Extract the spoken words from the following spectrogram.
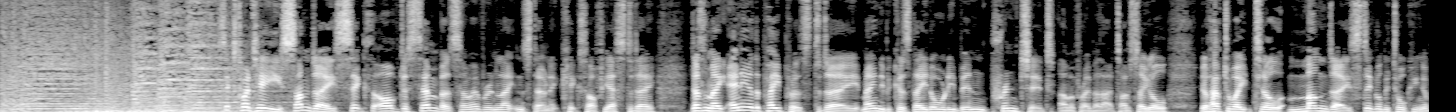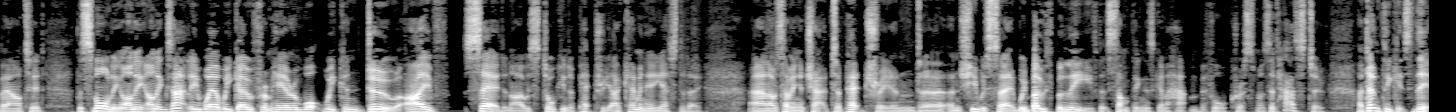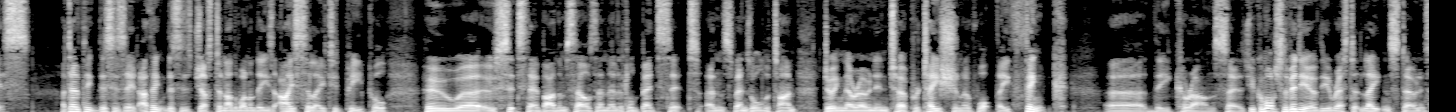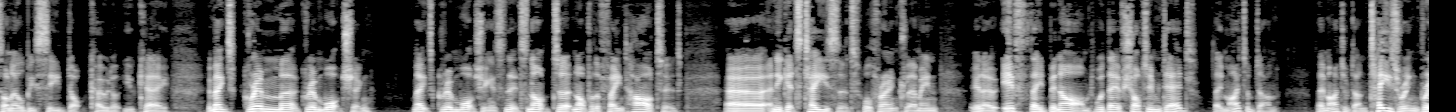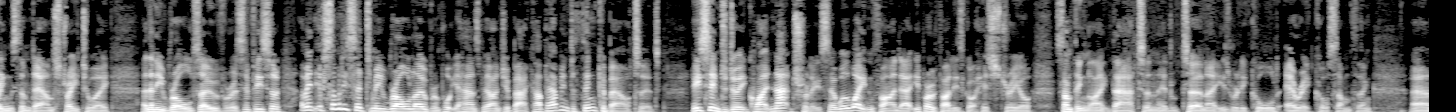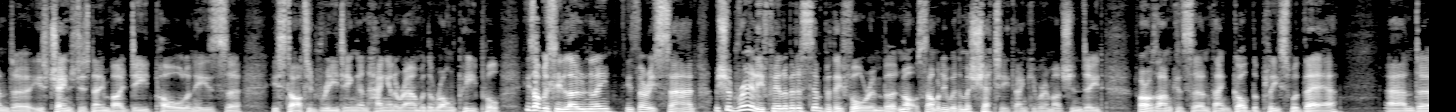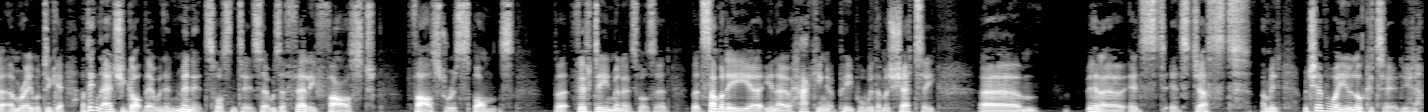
6.20, Sunday, 6th of December. So over in Leytonstone, it kicks off yesterday. It doesn't make any of the papers today, mainly because they'd already been printed, I'm afraid, by that time. So you'll you'll have to wait till Monday. Stig will be talking about it this morning on, on exactly where we go from here and what we can do. I've said, and I was talking to Petrie, I came in here yesterday, and I was having a chat to Petrie, and uh, and she was saying we both believe that something is going to happen before Christmas. It has to. I don't think it's this. I don't think this is it. I think this is just another one of these isolated people who uh, who sits there by themselves in their little bedsit and spends all the time doing their own interpretation of what they think. Uh, the Quran says. You can watch the video of the arrest at Leytonstone. It's on lbc.co.uk. It makes grim, uh, grim watching. Makes grim watching. It's, it's not, uh, not for the faint-hearted. Uh, and he gets tasered. Well, frankly, I mean, you know, if they'd been armed, would they have shot him dead? They might have done. They might have done. Tasering brings them down straight away, and then he rolls over as if he sort of. I mean, if somebody said to me, roll over and put your hands behind your back, I'd be having to think about it. He seemed to do it quite naturally, so we'll wait and find out. You'll probably find he's got history or something like that, and it'll turn out he's really called Eric or something. And uh, he's changed his name by deed poll, and he's uh, he started reading and hanging around with the wrong people. He's obviously lonely. He's very sad. We should really feel a bit of sympathy for him, but not somebody with a machete. Thank you very much indeed. As far as I'm concerned, thank God the police were there and uh, and were able to get. I think they actually got there within minutes, wasn't it? So it was a fairly fast fast response. But 15 minutes was it? But somebody, uh, you know, hacking at people with a machete. Um, you know, it's it's just. I mean, whichever way you look at it, you know.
